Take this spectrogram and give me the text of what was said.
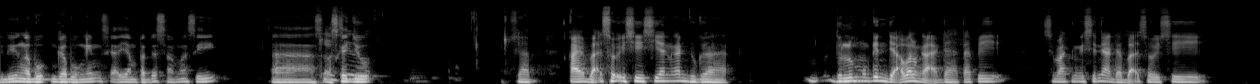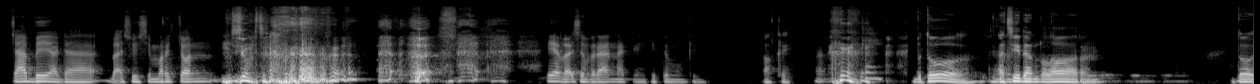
Jadi gabungin si ayam pedas sama si uh, saus Keju. keju. Siap. Kayak bakso isi-isian kan juga dulu mungkin di awal nggak ada, tapi semakin ke sini ada bakso isi cabe, ada bakso isi mercon. Iya bakso beranak ya gitu mungkin. Oke. Oke. Betul. Aci dan telur. Betul.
